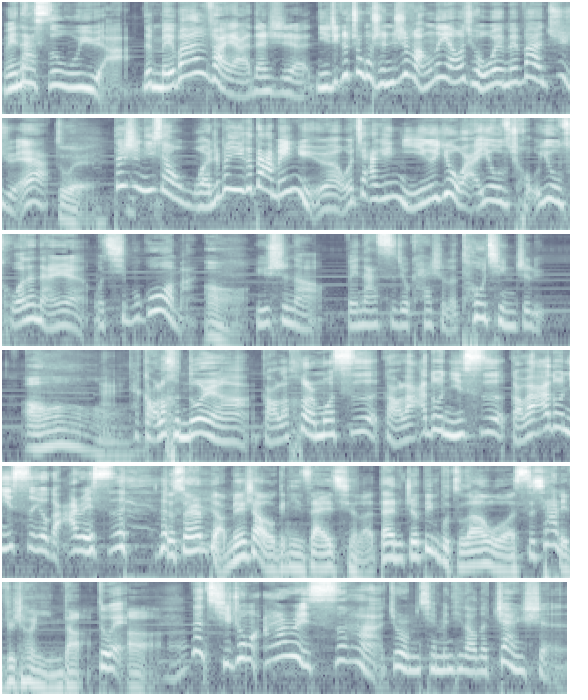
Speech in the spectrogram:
维纳斯无语啊，那没办法呀。但是你这个众神之王的要求，我也没办法拒绝呀。对。但是你想，我这么一个大美女，我嫁给你一个又矮又丑又矬的男人，我气不过嘛。哦。于是呢，维纳斯就开始了偷情之旅。哦，哎，他搞了很多人啊，搞了赫尔墨斯，搞了阿多尼斯，搞完阿多尼斯又搞阿瑞斯。这虽然表面上我跟你在一起了，但这并不阻挡我私下里非常淫荡。对啊，那其中阿瑞斯哈，就是我们前面提到的战神，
